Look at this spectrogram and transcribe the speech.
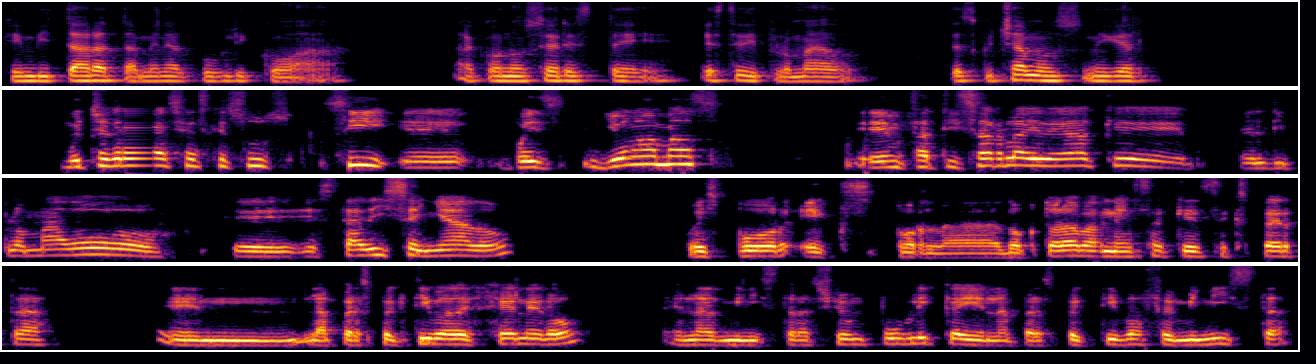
que invitara también al público a, conocer este, este diplomado. Te escuchamos, Miguel. Muchas gracias, Jesús. Sí, pues yo nada más enfatizar la idea que el diplomado está diseñado pues por, ex, por la doctora Vanessa, que es experta en la perspectiva de género, en la administración pública y en la perspectiva feminista.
